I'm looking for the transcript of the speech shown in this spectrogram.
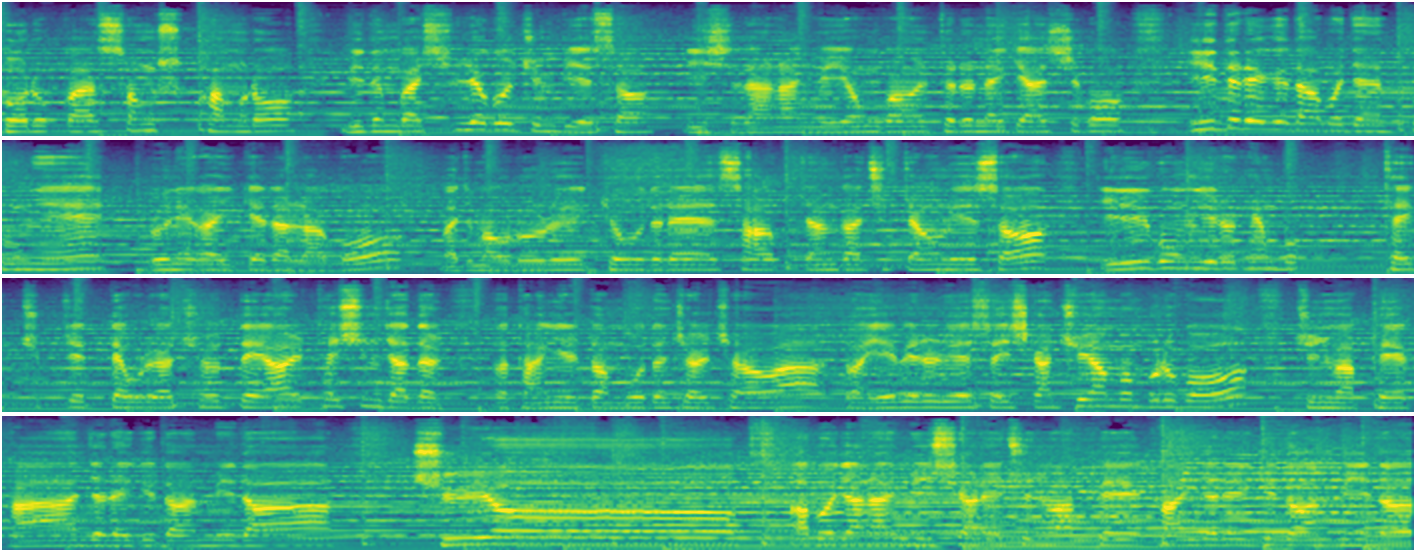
거룩과 성숙함으로 믿음과 실력을 준비해서 이 시대 하나님의 영광을 드러내게 하시고 이들에게도 아버지 하나님 붕의 은혜가 있게 해달라고 마지막으로 우리 교우들의 사업장과 직장 장을 위해서 1016 행복 대축제 때 우리가 초대할 태신자들 또 당일 또한 모든 절차와 또 예배를 위해서 이 시간 주여 한번 부르고 주님 앞에 간절히 기도합니다. 주여 아버지 하나님 이 시간에 주님 앞에 간절히 기도합니다.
